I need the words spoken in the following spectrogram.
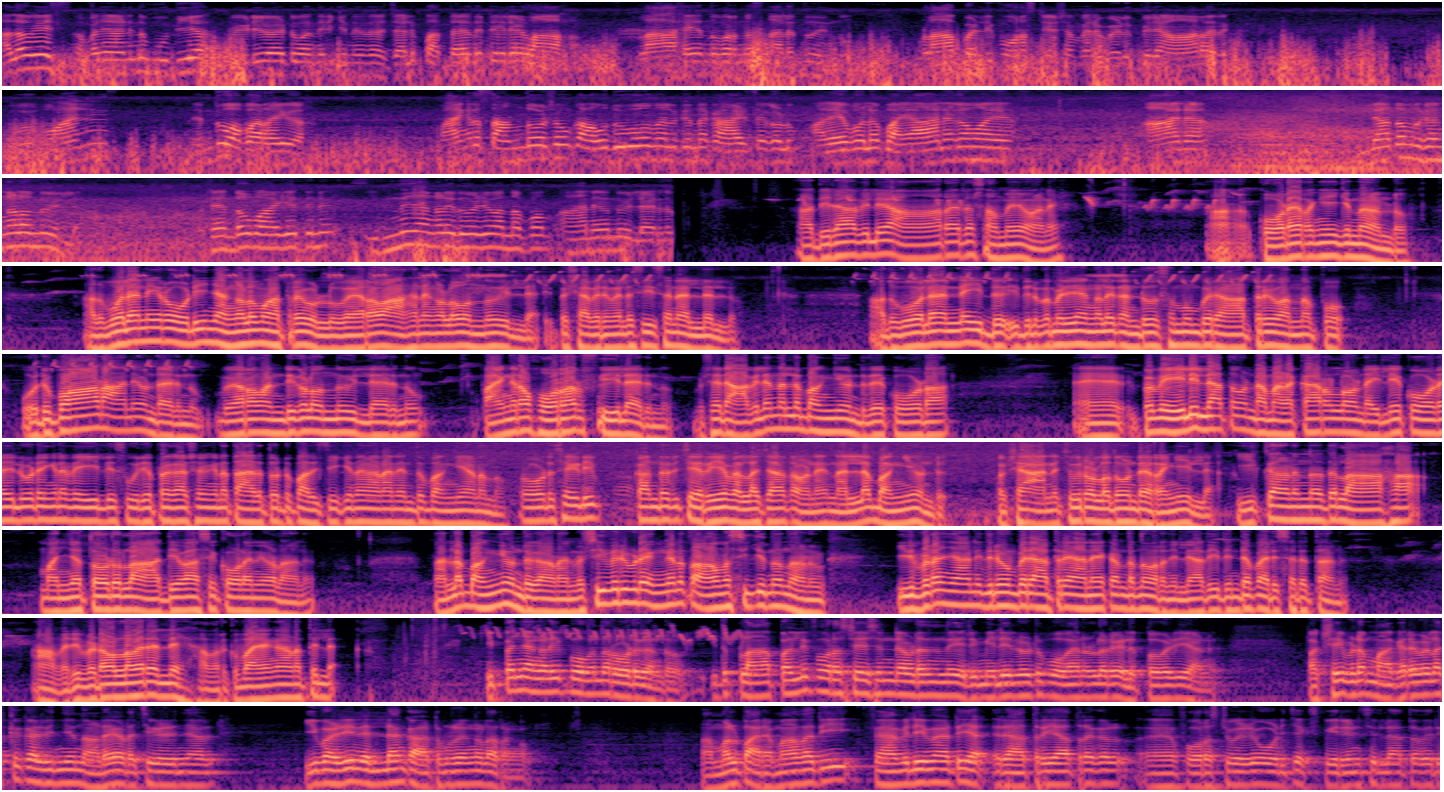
Hello guys അപ്പോൾ ഞാനിന്ന് പുതിയ വീഡിയോ ആയിട്ട് വന്നിരിക്കുന്നതെന്ന് വെച്ചാൽ പത്തനംതിട്ടയിലെ ലാഹ. ലാഹ എന്ന് പറഞ്ഞ സ്ഥലത്ത് നിന്നു. പ്ലാപ്പള്ളി ഫോറസ്റ്റ് സ്റ്റേഷൻ വരെ വെളുപ്പിലെ ആറരക്ക്. വൻ എന്തുവാ പറയുക? ഭയങ്കര സന്തോഷവും കൗതുകവും നൽകുന്ന കാഴ്ചകളും അതേപോലെ ഭയാനകമായ ആന ഇല്ലാത്ത മൃഗങ്ങളൊന്നുമില്ല പക്ഷെ എന്തോ ഭാഗ്യത്തിന് ഇന്ന് ഞങ്ങൾ ഇതുവഴി വന്നപ്പം ആനയൊന്നും ഇല്ലായിരുന്നു. അതിരാവിലെ ആറര സമയമാണേ. കോട ഇറങ്ങിയിരിക്കുന്ന കണ്ടോ? അതുപോലെ തന്നെ ഈ റോഡിൽ ഞങ്ങൾ മാത്രമേ ഉള്ളൂ. വേറെ വാഹനങ്ങളോ ഒന്നുമില്ല. ഇപ്പം ശബരിമല സീസൺ അല്ലല്ലോ. അതുപോലെ തന്നെ ഇത് ഇതിലിപ്പം വഴി ഞങ്ങൾ രണ്ട് ദിവസം മുമ്പ് രാത്രി വന്നപ്പോൾ ഒരുപാട് ആന ഉണ്ടായിരുന്നു വേറെ വണ്ടികളൊന്നും ഇല്ലായിരുന്നു. ഭയങ്കര ഹൊറർ ഫീലായിരുന്നു പക്ഷേ രാവിലെ നല്ല ഭംഗിയുണ്ട്. ഇതേ കോട ഇപ്പം വെയിലില്ലാത്തതുകൊണ്ടാണ് മഴക്കാറുള്ളതുകൊണ്ടാണ് ഇല്ലേ കോടയിലൂടെ ഇങ്ങനെ വെയിൽ സൂര്യപ്രകാശം ഇങ്ങനെ താഴത്തോട്ട് പതിച്ചിരിക്കുന്ന കാണാൻ എന്ത് ഭംഗിയാണെന്നോ. റോഡ് സൈഡിൽ കണ്ടൊരു ചെറിയ വെള്ളച്ചാട്ടമാണ്. നല്ല ഭംഗിയുണ്ട്. പക്ഷെ ആനച്ചൂരുള്ളത് കൊണ്ട് ഇറങ്ങിയില്ല. ഈ കാണുന്നത് ലാഹ മഞ്ഞത്തോടുള്ള ആദിവാസി കോളനികളാണ്. നല്ല ഭംഗിയുണ്ട് കാണാൻ. പക്ഷെ ഇവരിവിടെ എങ്ങനെ താമസിക്കുന്നതെന്നാണ്. ഇവിടെ ഞാൻ ഇതിനു മുമ്പ് രാത്രി ആനയെ കണ്ടെന്ന് പറഞ്ഞില്ല? അത് ഇതിന്റെ പരിസരത്താണ്. അവരിവിടെ ഉള്ളവരല്ലേ? അവർക്ക് ഭയം കാണത്തില്ല. ഇപ്പം ഞങ്ങൾ ഈ പോകുന്ന റോഡ് കണ്ടോ? ഇത് പ്ലാപ്പള്ളി ഫോറസ്റ്റ് സ്റ്റേഷന്റെ അവിടെ നിന്ന് എരുമേലിയിലോട്ട് പോകാനുള്ള ഒരു എളുപ്പ വഴിയാണ്. പക്ഷേ ഇവിടെ മകരവിളക്ക് കഴിഞ്ഞ് നടയടച്ചു കഴിഞ്ഞാൽ ഈ വഴിയിലെല്ലാം കാട്ടുമൃഗങ്ങൾ ഇറങ്ങും. നമ്മൾ പരമാവധി ഫാമിലിയുമായിട്ട് രാത്രി യാത്രകൾ ഫോറസ്റ്റ് വഴി ഓടിച്ച് എക്സ്പീരിയൻസ് ഇല്ലാത്തവർ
